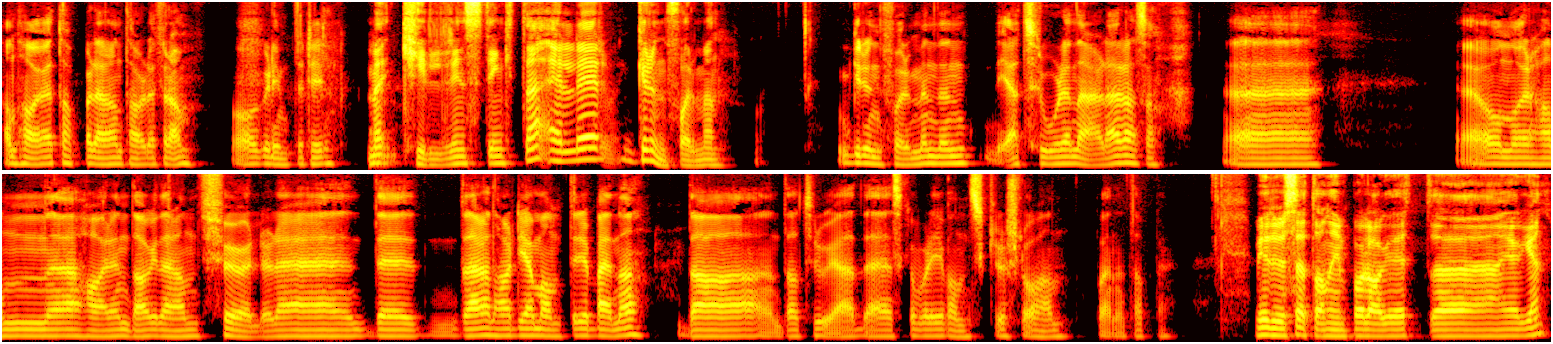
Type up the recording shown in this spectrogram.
han har jo etapper der han tar det fram og glimter til. Men killerinstinktet eller grunnformen? Grunnformen, den, jeg tror den er der, altså. Eh, eh, og når han eh, har en dag der han føler det, det Der han har diamanter i beina, da, da tror jeg det skal bli vanskelig å slå han på en etappe. Vil du sette han inn på laget ditt, eh, Jørgen?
